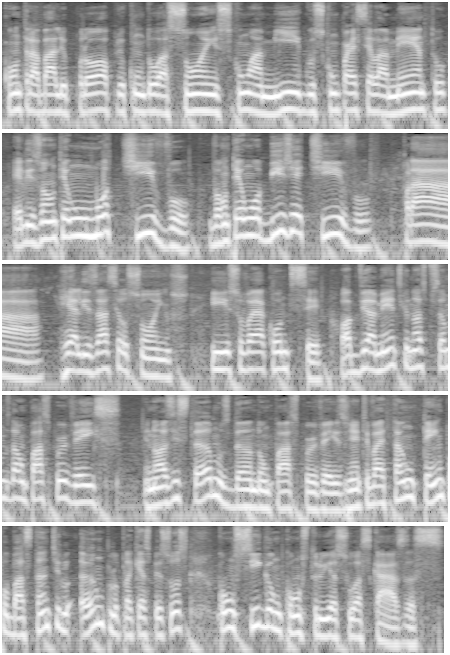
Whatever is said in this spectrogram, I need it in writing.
com trabalho próprio, com doações, com amigos, com parcelamento. Eles vão ter um motivo, vão ter um objetivo para realizar seus sonhos. E isso vai acontecer. Obviamente que nós precisamos dar um passo por vez. E nós estamos dando um passo por vez. A gente vai estar um tempo bastante amplo para que as pessoas consigam construir as suas casas.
